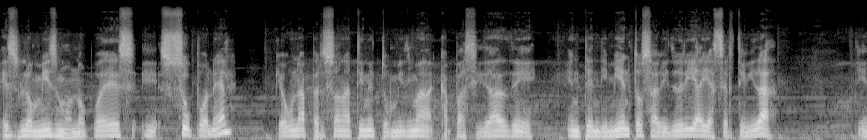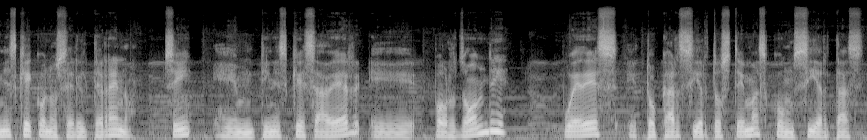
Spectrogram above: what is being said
es lo mismo, no puedes eh, suponer que una persona tiene tu misma capacidad de entendimiento, sabiduría y asertividad. Tienes que conocer el terreno, ¿sí? Em, tienes que saber eh, por dónde puedes eh, tocar ciertos temas con ciertas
